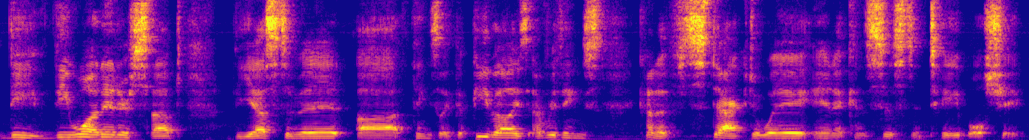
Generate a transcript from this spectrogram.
the the one intercept, the estimate, uh, things like the p-values, everything's kind of stacked away in a consistent table shape.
